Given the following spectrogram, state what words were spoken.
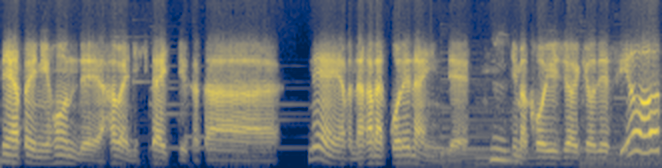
でやっぱり日本でハワイに行きたいっていう方ね、やっぱなかなか来れないんで、うん、今こういう状況ですよっ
